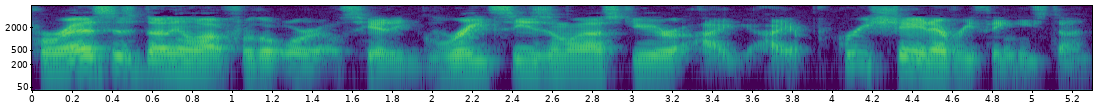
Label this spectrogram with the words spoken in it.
Perez has done a lot for the Orioles. He had a great season last year. I, I appreciate everything he's done.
